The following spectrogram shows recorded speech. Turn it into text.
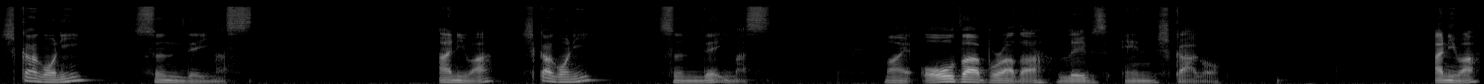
シカゴに住んでいます。兄はシカゴに住んでいます。My older brother lives in Chicago. 兄は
